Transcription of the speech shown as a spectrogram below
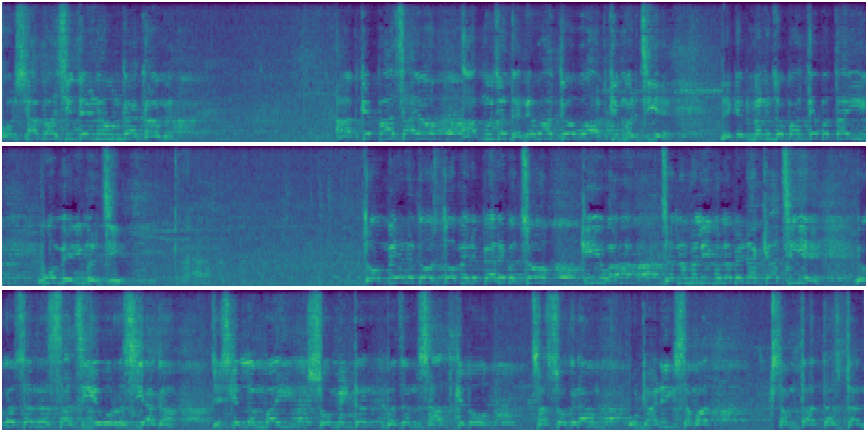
और शाबाशी देना उनका काम है। आपके पास आयो, आप मुझे धन्यवाद दो, वो आपकी मर्ज़ी है। लेकिन मैंने जो बातें बताई, वो मेरी मर्ज़ी है। तो मेरे दोस्तों, मेरे प्यारे बच्चों, की वहाँ जनरल मलिक बोला, बेटा, क्या चाहिए? मेरे सर रस्सा चाहिए, वो रसिया का, जिसकी लंबाई 100 मीटर, वज़न 7 किलो 600 ग्राम, उठाने की क्षमता 10 टन।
